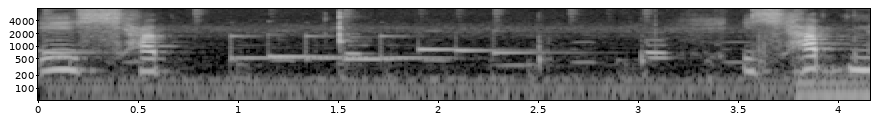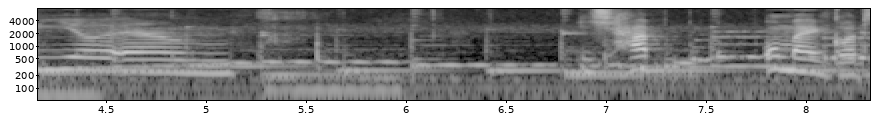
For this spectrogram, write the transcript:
Ich habe ich habe mir, ähm, ich habe, oh mein Gott.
